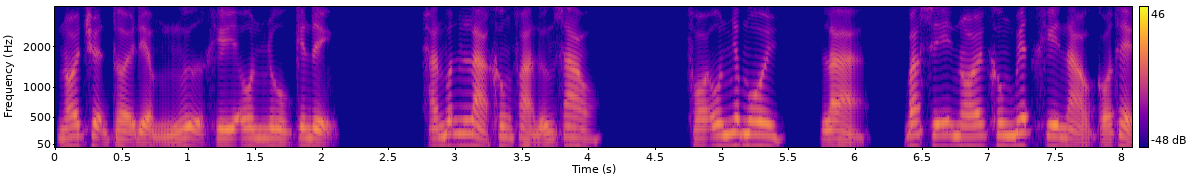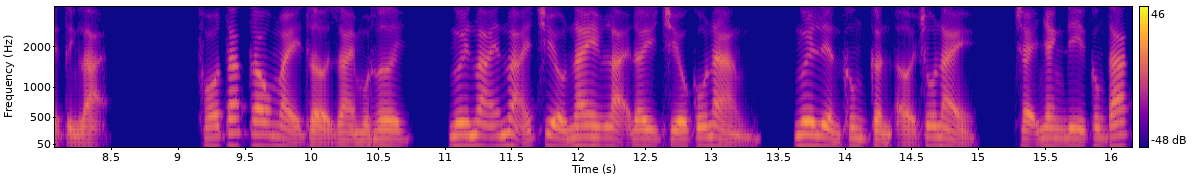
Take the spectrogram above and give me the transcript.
nói chuyện thời điểm ngự khi ôn nhu kiên định. Hắn vẫn là không phản ứng sao. Phó ôn nhấp môi, là, bác sĩ nói không biết khi nào có thể tỉnh lại. Phó tác cao mày thở dài một hơi, ngươi mãi mãi chiều nay lại đây chiếu cố nàng, ngươi liền không cần ở chỗ này, chạy nhanh đi công tác.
